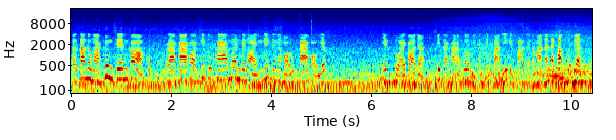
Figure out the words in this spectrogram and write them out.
ถ้าสั้นลงมาครึ่งเซนก็ราคาก็คิดลูกค้าเบิ้ลไปหน่อยนิดนึงนะบอกลูกค้าบอกเย็บเย็บสวยก็จะคิดราคาเพิ่มอีกสักสิบบาทยี่สิบบาทอะไรประมาณนั้นนะครับเพื่อนๆ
